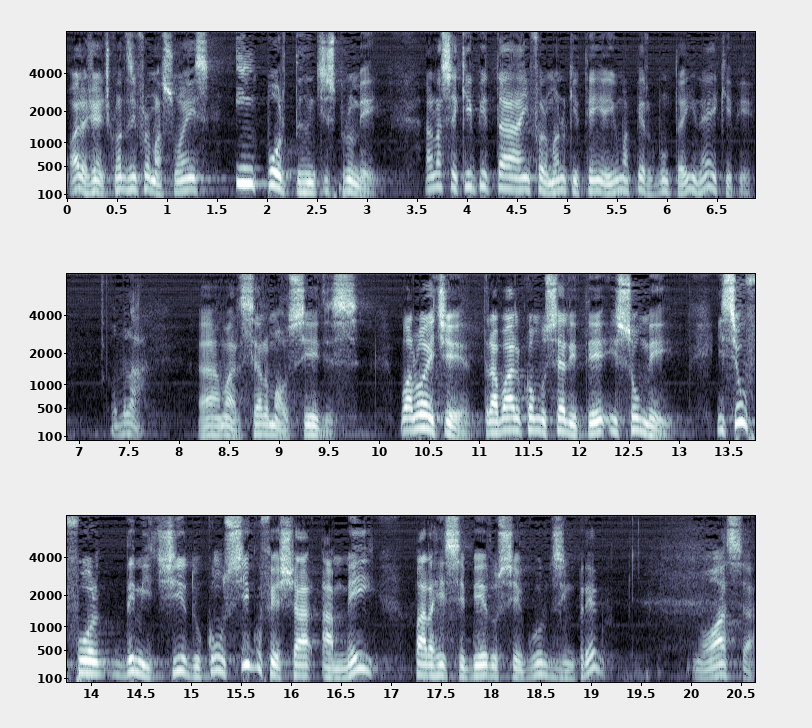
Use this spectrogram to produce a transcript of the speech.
Olha, gente, quantas informações importantes para o MEI. A nossa equipe está informando que tem aí uma pergunta aí, né, equipe? Vamos lá. Ah, Marcelo Malcides. Boa noite. Trabalho como CLT e sou MEI. E se eu for demitido, consigo fechar a MEI para receber o seguro-desemprego? Nossa!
